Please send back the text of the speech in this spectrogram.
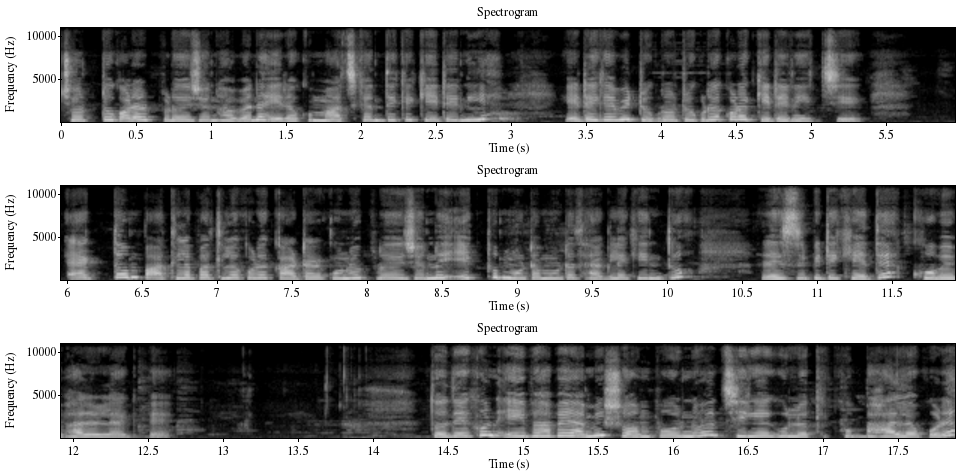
ছোট্ট করার প্রয়োজন হবে না। এরকম মাঝখান থেকে কেটে নিয়ে এটাকে আমি টুকরো টুকরো করে কেটে নিচ্ছি। একদম পাতলা পাতলা করে কাটার কোনো প্রয়োজন নেই। একটু মোটা মোটা থাকলে কিন্তু রেসিপিটি খেতে খুবই ভালো লাগবে। তো দেখুন, এইভাবে আমি সম্পূর্ণ ঝিঙেগুলোকে খুব ভালো করে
